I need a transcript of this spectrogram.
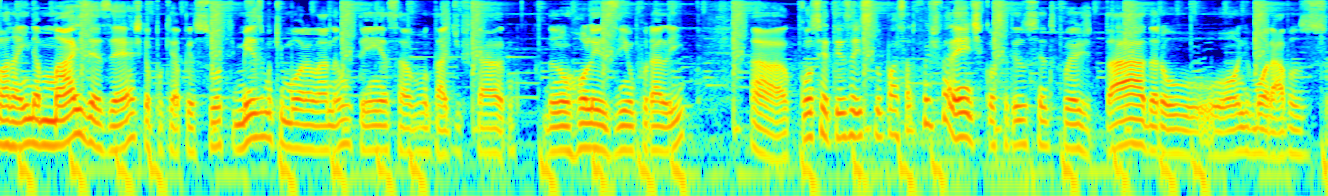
torna ainda mais desértica, porque a pessoa que mesmo que mora lá não tem essa vontade de ficar dando um rolezinho por ali. Ah, com certeza isso no passado foi diferente. Com certeza o centro foi agitado, era o, onde moravam os,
